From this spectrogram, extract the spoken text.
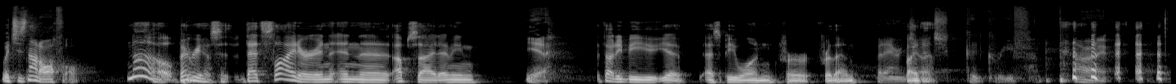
which is not awful. no, Berrios, that slider and and the upside. I mean, Yeah, I thought he'd be yeah SP one for for them. But Aaron Judge, good grief. All right.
